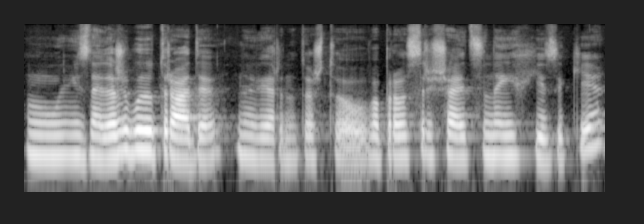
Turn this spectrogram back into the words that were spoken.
ну, не знаю, даже будут рады, наверное, то, что вопрос решается на их языке.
